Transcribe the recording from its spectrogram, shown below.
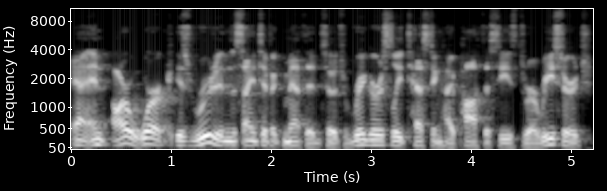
Yeah, and our work is rooted in the scientific method, so it's rigorously testing hypotheses through our research.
